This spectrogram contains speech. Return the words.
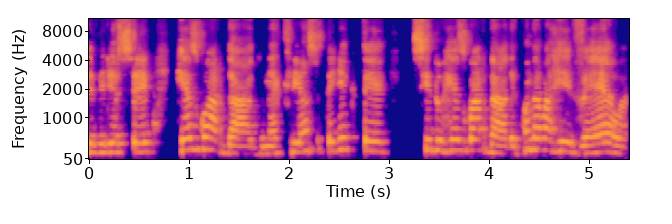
deveria ser resguardado. Né? A criança teria que ter sido resguardada. Quando ela revela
